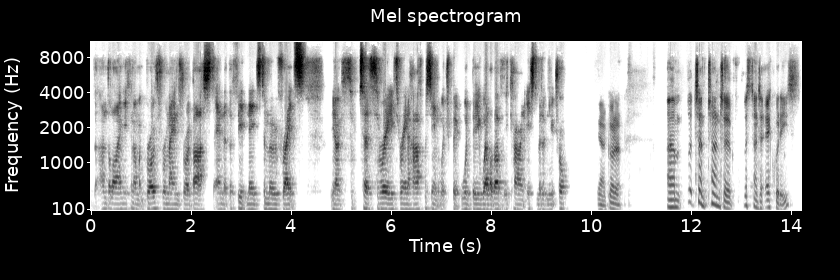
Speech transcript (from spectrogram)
the underlying economic growth remains robust, and that the Fed needs to move rates, you know, th- to three, three and a half percent, which would be well above the current estimate of neutral. Yeah, got it. Um, let's turn, turn to let's turn to equities.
